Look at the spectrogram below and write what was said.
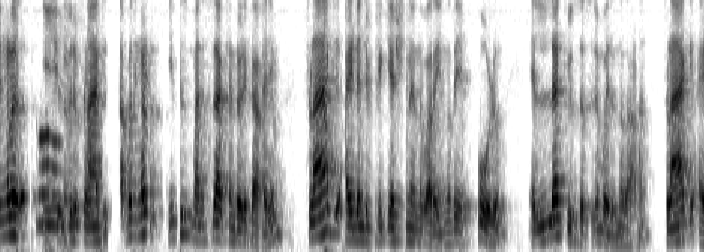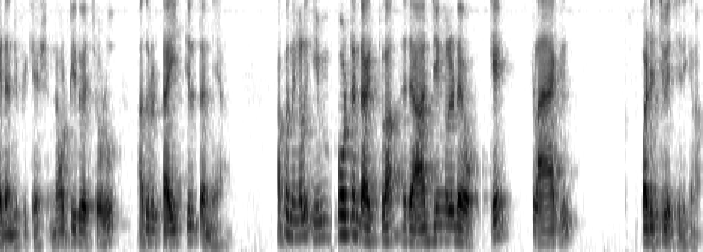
നിങ്ങൾ ഈ ഒരു ഫ്ലാഗ് അപ്പൊ നിങ്ങൾ ഇതിൽ മനസ്സിലാക്കേണ്ട ഒരു കാര്യം ഫ്ലാഗ് ഐഡന്റിഫിക്കേഷൻ എന്ന് പറയുന്നത് എപ്പോഴും എല്ലാ ക്യൂസസിലും വരുന്നതാണ്. ഫ്ലാഗ് ഐഡന്റിഫിക്കേഷൻ നോട്ട് ചെയ്ത് വെച്ചോളൂ അതൊരു ടൈറ്റിൽ തന്നെയാണ്. അപ്പൊ നിങ്ങൾ ഇമ്പോർട്ടന്റ് ആയിട്ടുള്ള രാജ്യങ്ങളുടെ ഒക്കെ ഫ്ലാഗ് പഠിച്ചു വെച്ചിരിക്കണം.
